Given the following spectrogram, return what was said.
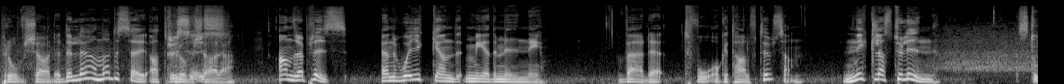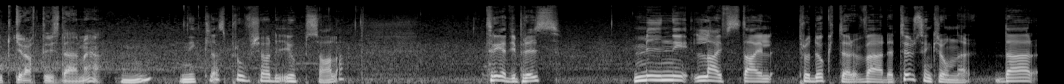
provkörde. Det lönade sig att Precis. provköra. Andra pris, en weekend med Mini. Värde 2 500. Niklas Thulin. Stort grattis där med. Niklas provkörde i Uppsala. Tredje pris, Mini Lifestyle-produkter värde 1000 kronor. Där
